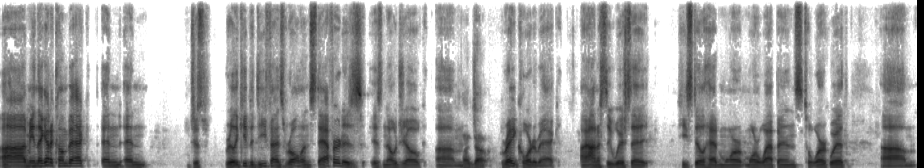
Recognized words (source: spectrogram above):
uh, I mean they got to come back and and just really keep the defense rolling. Stafford is is no joke. Um, No joke. great quarterback. I honestly wish that he still had more more weapons to work with. Um,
